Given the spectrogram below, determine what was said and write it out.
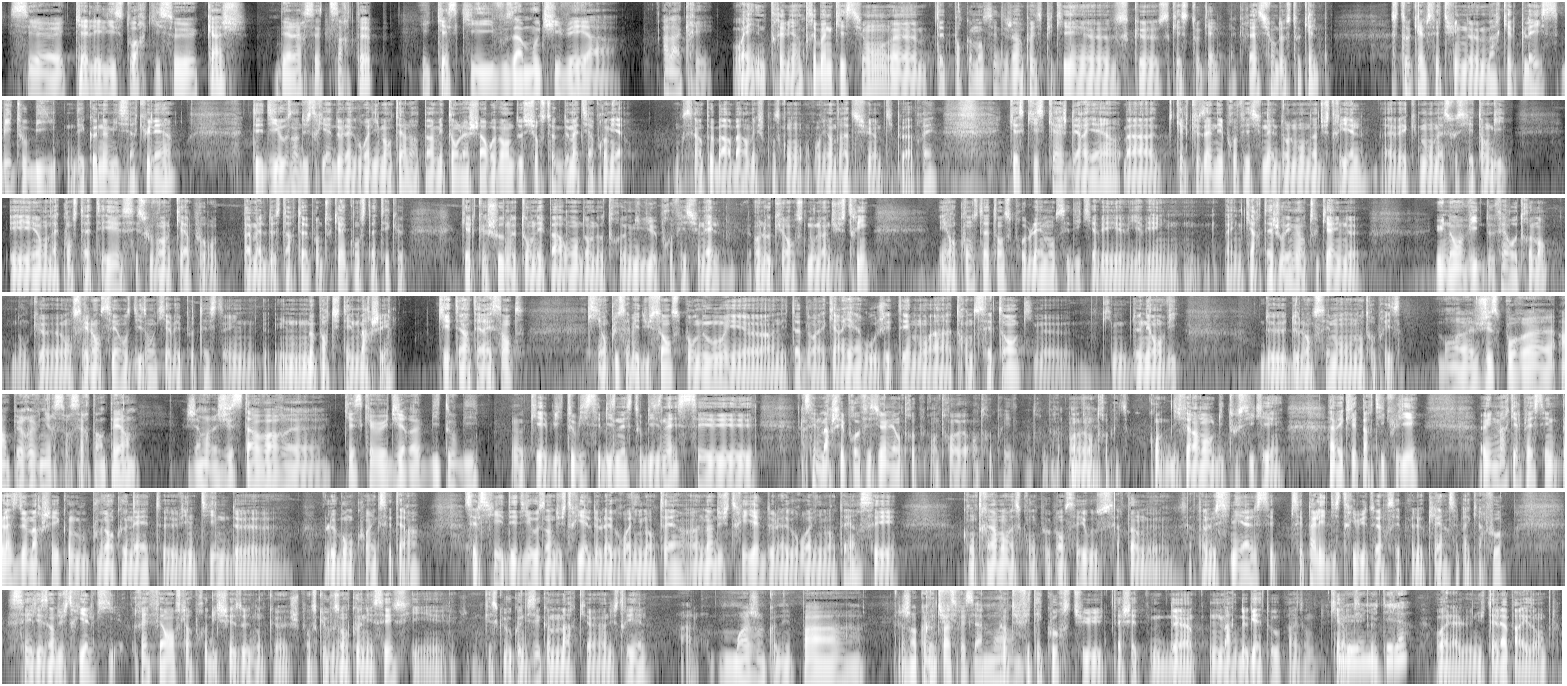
c'est euh, quelle est l'histoire qui se cache derrière cette startup et qu'est-ce qui vous a motivé à, à la créer? Oui, très bien, très bonne question. Euh, Peut-être pour commencer déjà un peu expliquer ce que ce qu'est Stockhelp, la création de Stockhelp. Stockhelp, c'est une marketplace B2B d'économie circulaire dédiée aux industriels de l'agroalimentaire, leur permettant l'achat-revente de surstock de matières premières. Donc c'est un peu barbare, mais je pense qu'on reviendra dessus un petit peu après. Qu'est-ce qui se cache derrière? Bah, Quelques années professionnelles dans le monde industriel avec mon associé Tanguy. Et on a constaté, c'est souvent le cas pour pas mal de startups, en tout cas, constaté que quelque chose ne tournait pas rond dans notre milieu professionnel, en l'occurrence nous l'industrie. Et en constatant ce problème, on s'est dit qu'il y avait, il y avait une, pas une carte à jouer, mais en tout cas une, une envie de faire autrement. Donc euh, on s'est lancé en se disant qu'il y avait peut-être une, une opportunité de marché qui était intéressante, qui en plus avait du sens pour nous et euh, un état dans la carrière où j'étais moi à 37 ans qui me, qui me donnait envie de, de lancer mon entreprise. Bon, euh, juste pour euh, un peu revenir sur certains termes, j'aimerais juste savoir qu'est-ce que veut dire euh, B2B Ok, B2B, c'est business to business, c'est c'est le marché professionnel entre entre entreprises, entre, Ok. entreprises. Con- Différemment B2C qui est avec les particuliers. Une marketplace, c'est une place de marché comme vous pouvez en connaître, Vinted, Le Bon Coin, etc. Celle-ci est dédiée aux industriels de l'agroalimentaire. Un industriel de l'agroalimentaire, c'est contrairement à ce qu'on peut penser ou certains le, certains le signalent, c'est c'est pas les distributeurs, c'est pas Leclerc, c'est pas Carrefour c'est les industriels qui référencent leurs produits chez eux. Donc, euh, je pense que vous en connaissez. Si... Qu'est-ce que vous connaissez comme marque euh, industrielle? Alors, moi, j'en connais pas, j'en connais Quand pas fais- spécialement. Quand tu fais tes courses, tu t'achètes une marque de gâteau, par exemple. Qui Le peu- Nutella? Voilà, le Nutella, par exemple,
